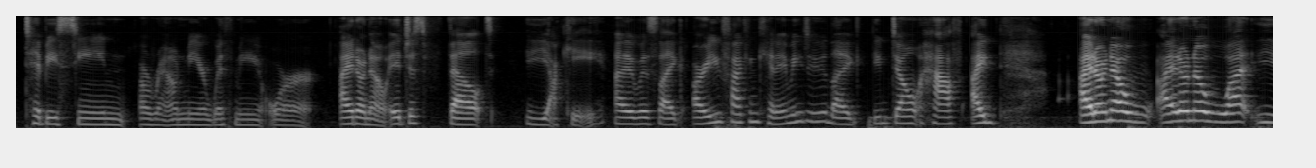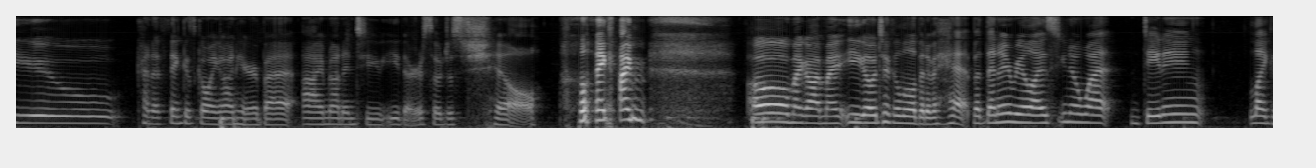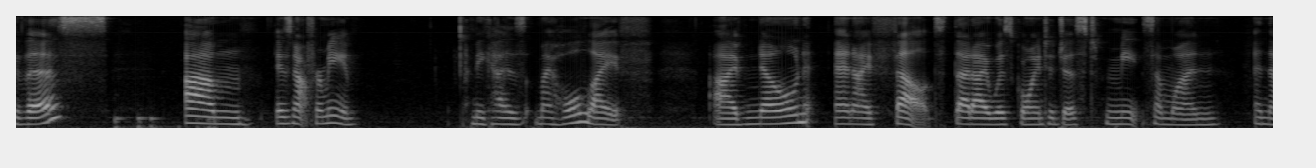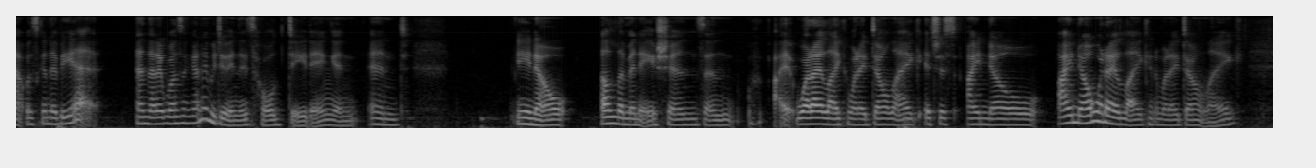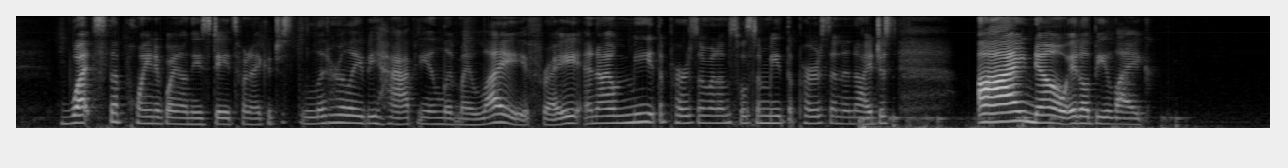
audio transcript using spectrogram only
to be seen around me or with me or I don't know. It just felt yucky. I was like, "Are you fucking kidding me, dude? Like you don't have I I don't know I don't know what you kind of think is going on here, but I'm not into you either. So just chill." like I'm Oh my god, my ego took a little bit of a hit, but then I realized, you know what? Dating like this um is not for me because my whole life I've known and I felt that I was going to just meet someone and that was going to be it. And that I wasn't going to be doing this whole dating and and you know, eliminations and I, what I like and what I don't like. It's just I know I know what I like and what I don't like. What's the point of going on these dates when I could just literally be happy and live my life, right? And I'll meet the person when I'm supposed to meet the person and I just I know it'll be like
